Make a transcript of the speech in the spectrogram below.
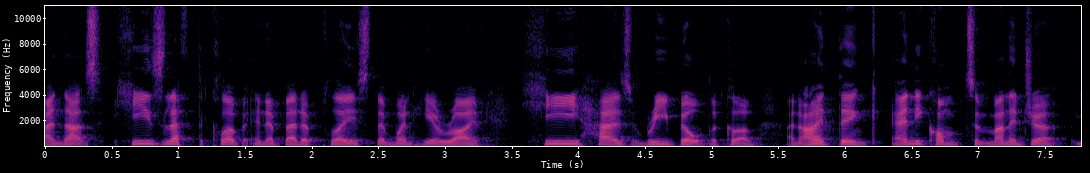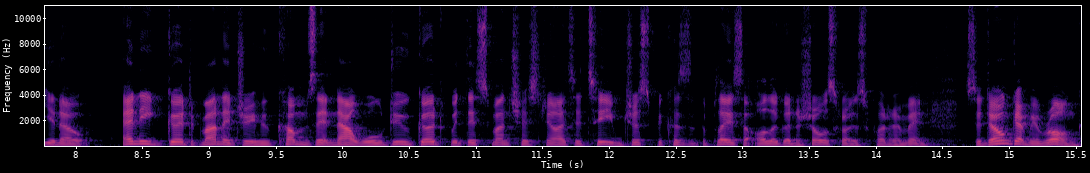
and that's he's left the club in a better place than when he arrived. He has rebuilt the club, and I think any competent manager, you know, any good manager who comes in now will do good with this Manchester United team just because of the place that Ole Gunnar Solskjaer has put him in. So don't get me wrong.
